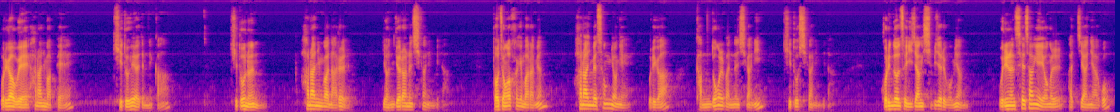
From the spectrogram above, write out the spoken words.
우리가 왜 하나님 앞에 기도해야 됩니까? 기도는 하나님과 나를 연결하는 시간입니다. 더 정확하게 말하면 하나님의 성령에 우리가 감동을 받는 시간이 기도 시간입니다. 고린도전서 2장 12절에 보면 우리는 세상의 영을 받지 아니하고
